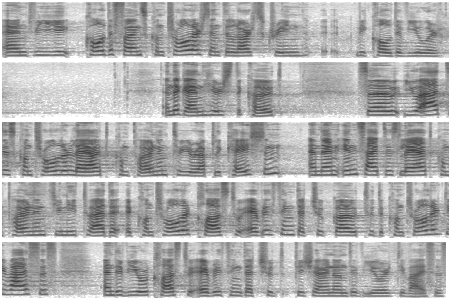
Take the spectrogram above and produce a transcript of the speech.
And we call the phones controllers, and the large screen uh, we call the viewer. And again, here's the code. So you add this controller layout component to your application, and then inside this layout component, you need to add a, a, controller class to everything that should go to the controller devices, and a viewer class to everything that should be shown on the viewer devices.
